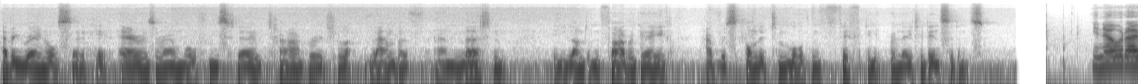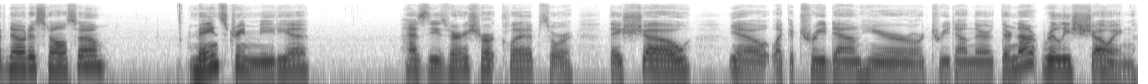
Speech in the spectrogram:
Heavy rain also hit areas around Walthamstow, Tower Bridge, L- Lambeth and Merton. The London Fire Brigade have responded to more than 50 related incidents. You know what I've noticed also? Mainstream media has these very short clips or they show, you know, like a tree down here or a tree down there. They're not really showing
